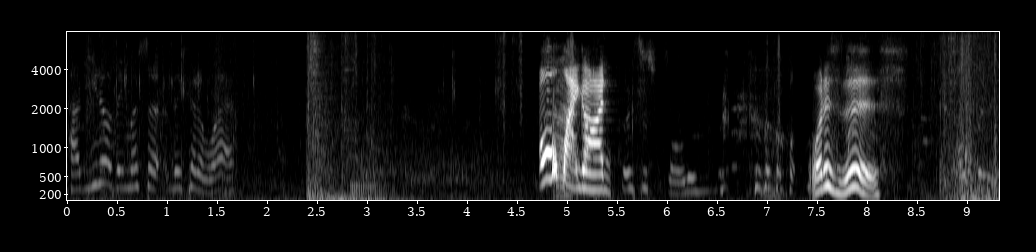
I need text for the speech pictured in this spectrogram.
How do you know they must have? They could have left. Oh my god. It's just floating. What is this? Open it.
